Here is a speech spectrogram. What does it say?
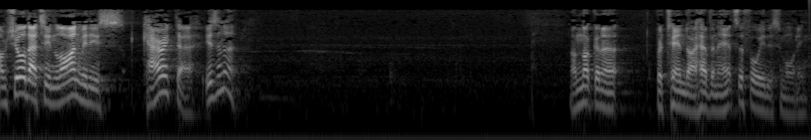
I'm sure that's in line with his character, isn't it? I'm not going to pretend I have an answer for you this morning.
